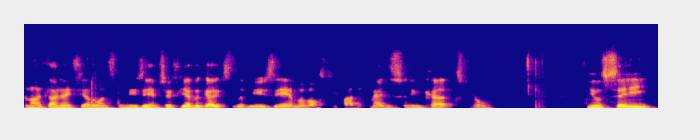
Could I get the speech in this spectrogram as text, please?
and I donated the other one to the museum. So if you ever go to the Museum of Osteopathic Medicine in Kirksville, you'll see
